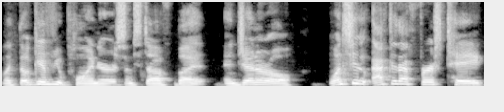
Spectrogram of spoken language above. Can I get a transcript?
Like they'll give you pointers and stuff, but in general, once you after that first take,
